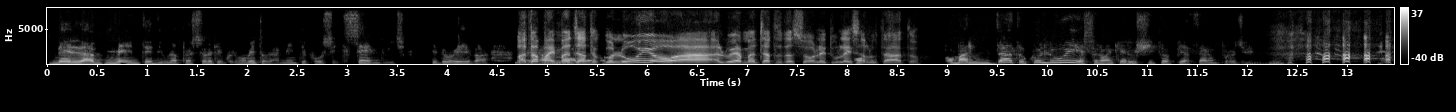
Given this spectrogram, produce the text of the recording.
nella mente di una persona che in quel momento veramente fosse il sandwich che doveva... Ma dopo hai mangiato con lui o ha, lui ha mangiato da solo e tu l'hai ho, salutato? Ho mangiato con lui e sono anche riuscito a piazzare un progetto.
